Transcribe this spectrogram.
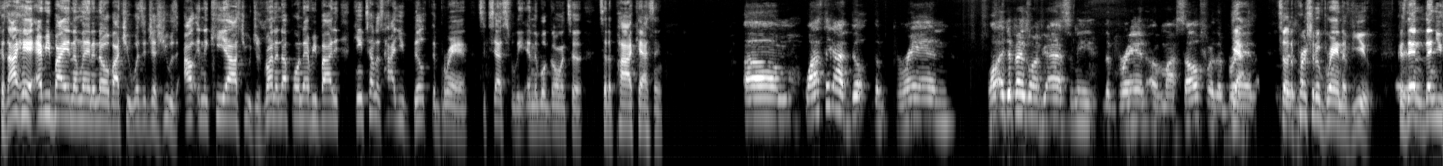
Because I had everybody in Atlanta know about you. Was it just you was out in the kiosk, you were just running up on everybody? Can you tell us how you built the brand successfully? And then we'll go into to the podcasting. Um, well, I think I built the brand. Well, it depends on if you're asking me the brand of myself or the brand. Yeah. So the personal brand of you. Because then then you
